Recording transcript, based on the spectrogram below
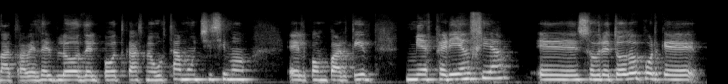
a través del blog, del podcast, me gusta muchísimo el compartir mi experiencia, eh, sobre todo porque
